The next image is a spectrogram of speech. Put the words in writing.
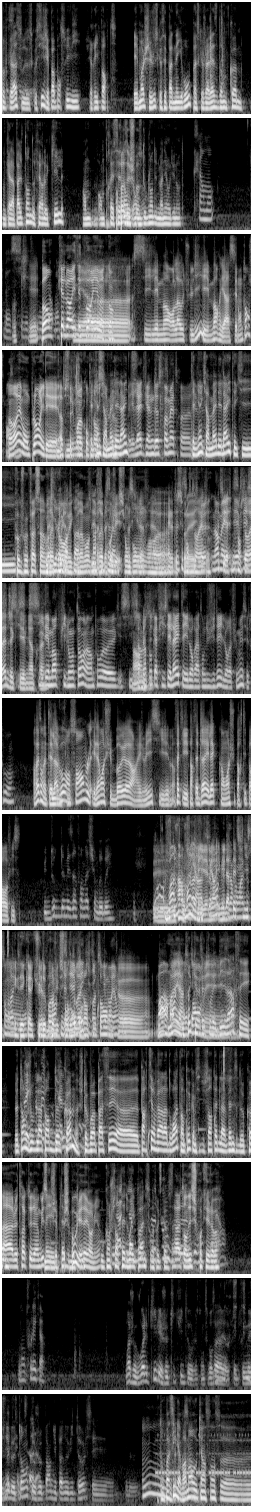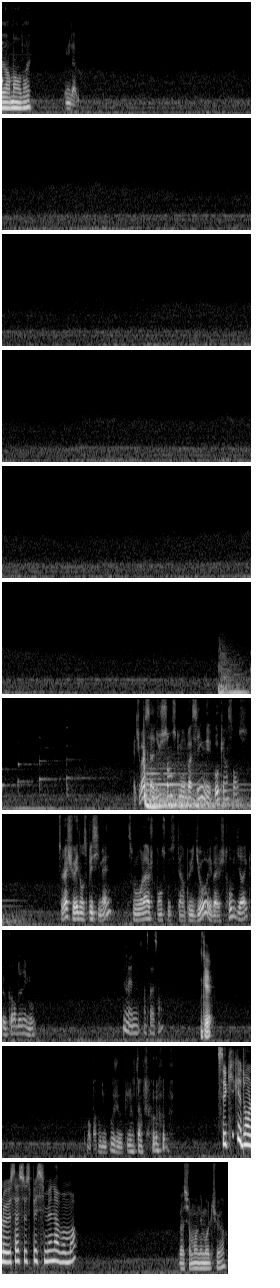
Sauf que là, ce ce coup-ci, j'ai pas poursuivi, j'ai report. Et moi, je sais juste que c'est pas Neyru parce que je la laisse dans le com. Donc, elle a pas le temps de faire le kill en, en précédant, des en choses. doublant d'une manière ou d'une autre. Clairement. Bah, Ok. s'il était Bon, quelle variété de poirier euh, maintenant S'il est mort là où tu le dis, il est mort il y a assez longtemps, je pense. En vrai, mon plan, il est Mais absolument Quelqu'un qui remet incompréhensible. les Les lights lights viennent de se remettre. euh, Quelqu'un qui remet les lights et qui. Faut que je me fasse un Bah, vrai il plan avec pas. vraiment des vraies projections d'ombre. euh, il storage. Non, mais DFG, storage et qu'il est venu S'il après. est mort depuis longtemps, l'impôt, euh, c'est un impôt qui affiche les lights et il aurait attendu JD, il l'aurait fumé, c'est tout. hein. En fait, on était labo ensemble et là, moi, je suis boiler. Et je me dis, s'il est... en fait, il partait déjà Elec quand moi, je suis parti par office. Tu doutes de mes informations, Non, Moi, Armand, il y a un il truc- il a peut-être fini son. Avec des calculs de il a probablement production. fini son Il y a tournage des entre temps, qui donc. disent euh, Moi, non, Armand, pas il y a un truc que j'ai trouvé bizarre, c'est le temps que j'ouvre la porte de com, je te vois passer, euh, partir vers la droite, un peu comme si tu sortais de la vente de com. Ah, le tract de linguiste, Mais je sais pas où il est d'ailleurs, lui. Ou quand je sortais de moins ou un truc comme ça. Ah, attendez, je crois qu'il est là-bas. Dans tous les cas. Moi, je vois le kill et je quitte Vitals. Donc, c'est pour ça il faut, imaginer le temps que je parte du panneau Vitals le. Mmh, Ton passing a vraiment aucun sens, euh, Armand, en vrai. Comme tu vois, ça a du sens que mon passing n'ait aucun sens. Parce que là, je suis allé dans Spécimen. À ce moment-là, je pense que c'était un peu idiot. Et ben, je trouve direct le corps de Nemo. Mais intéressant. Ok. Bon, par contre, du coup, j'ai aucune autre info. C'est qui qui est dans le SAS spécimen avant moi? Bah, sûrement Nemo le tueur.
